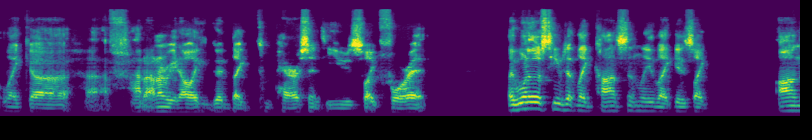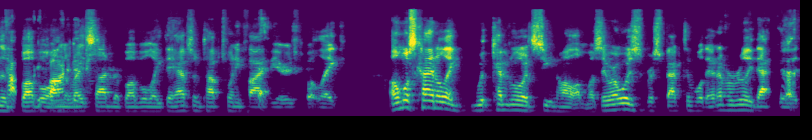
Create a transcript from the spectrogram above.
like uh, uh I don't, I don't really know like a good like comparison to use like for it. Like one of those teams that like constantly like is like on the Top bubble on the right side of the bubble. Like they have some top twenty five years, but like almost kind of like with Kevin Willard, Seton Hall. Almost they were always respectable. They were never really that good.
